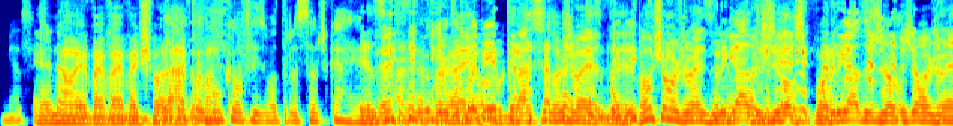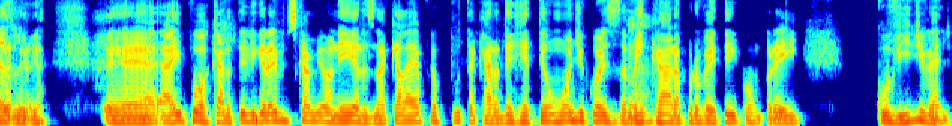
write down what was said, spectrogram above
começa a É, não, é, vai, vai, vai Não, chorar. mas eu foi bom que eu fiz uma transição de carreira. Exato. Foi Foi, muito é, bonito. Graças ao Joesley. Vamos chamar o Joesley Obrigado, João. pô. Obrigado, João. Vamos chamar o Joesley. É, aí, pô, cara, teve greve dos caminhoneiros. Naquela época, puta, cara, derreteu um monte de coisa também. É. Cara, aproveitei e comprei. Covid, velho.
